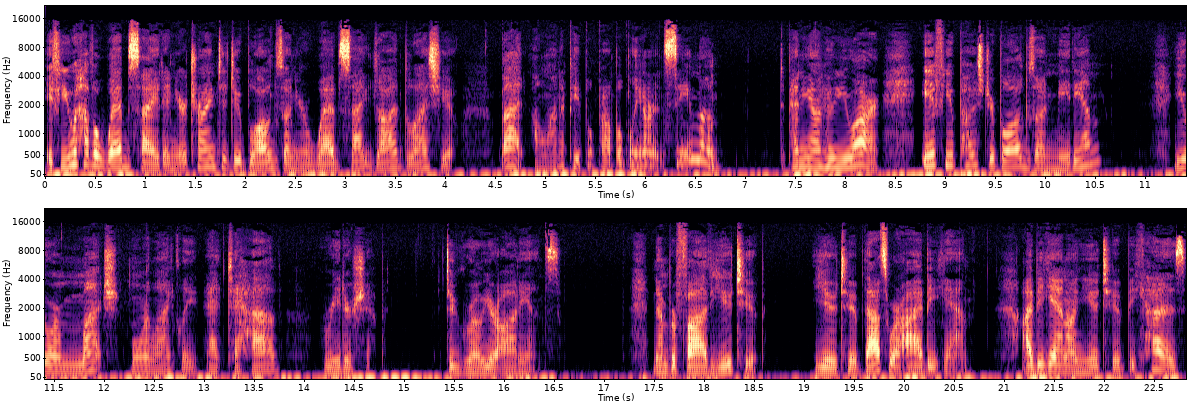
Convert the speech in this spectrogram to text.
If you have a website and you're trying to do blogs on your website, God bless you. But a lot of people probably aren't seeing them, depending on who you are. If you post your blogs on Medium, you are much more likely to have readership. to grow your audience. Number five, YouTube. YouTube, that's where I began. I began on YouTube because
